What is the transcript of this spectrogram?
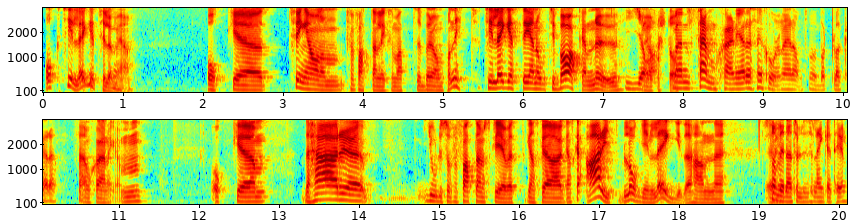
Och tillägget till och med. Och tvinga honom, författaren, liksom att börja om på nytt. Tillägget är nog tillbaka nu, ja, som jag förstått. men femstjärniga recensionerna är de som är bortplockade. Femstjärniga, mm. Och eh, det här eh, gjorde så författaren skrev ett ganska, ganska argt blogginlägg där han som vi naturligtvis länkar till.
